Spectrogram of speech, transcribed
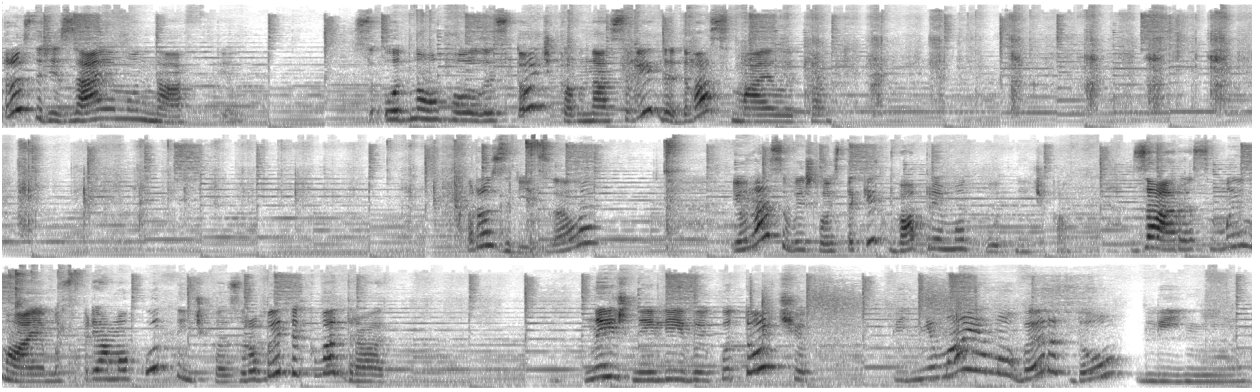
розрізаємо навпіл. З одного листочка в нас вийде два смайлика. Розрізали. І у нас вийшло ось таких два прямокутничка. Зараз ми маємо з прямокутничка зробити квадрат. Нижній лівий куточок піднімаємо вверх до лінії.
